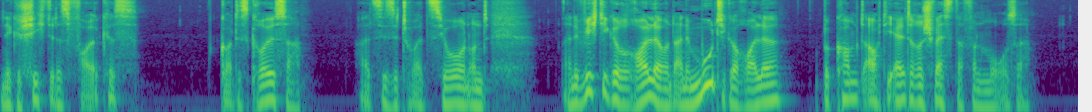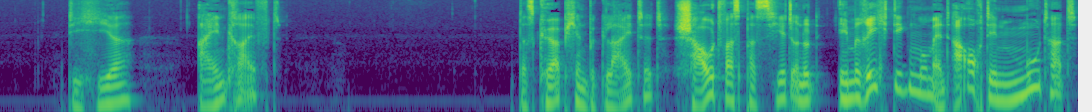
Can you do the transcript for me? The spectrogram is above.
in der Geschichte des Volkes? Gott ist größer als die Situation und eine wichtige Rolle und eine mutige Rolle bekommt auch die ältere Schwester von Mose, die hier eingreift, das Körbchen begleitet, schaut, was passiert und im richtigen Moment auch den Mut hat,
